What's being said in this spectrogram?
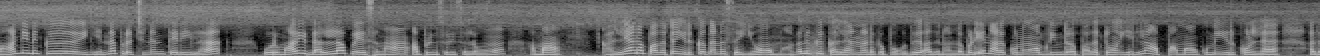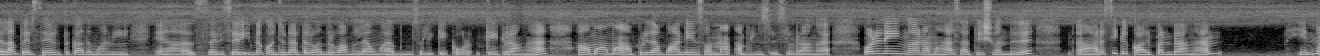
பாண்டியனுக்கு என்ன பிரச்சனைன்னு தெரியல. ஒரு மாதிரி டல்லாக பேசினான் அப்படின்னு சொல்லி சொல்லுவோம். அம்மா கல்யாண பதட்டம் இருக்க தானே செய்யும்? மகளுக்கு கல்யாணம் நடக்க போகுது. அது நல்லபடியாக நடக்கணும் அப்படின்ற பதட்டம் எல்லா அப்பா அம்மாவுக்குமே இருக்கும்ல. அதெல்லாம் பெருசாக எடுத்துக்காதம்மா நீ. சரி சரி. இன்னும் கொஞ்ச நேரத்தில் வந்துருவாங்கல்ல அவங்க அப்படின்னு சொல்லி கேட்க கேட்குறாங்க ஆமாம் ஆமாம் அப்படி தான் பாண்டியன் சொன்னான் அப்படின்னு சொல்லி சொல்கிறாங்க உடனே இங்கே நம்ம சதீஷ் வந்து அரசிக்கு கால் பண்ணுறாங்க என்ன?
